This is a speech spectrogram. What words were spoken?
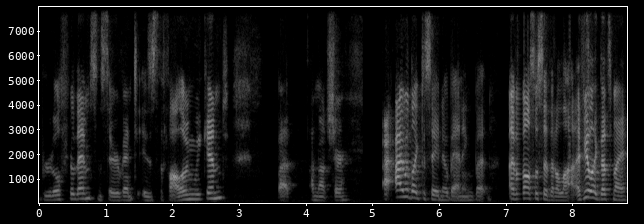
brutal for them since their event is the following weekend, but I'm not sure. I, I would like to say no banning, but I've also said that a lot. I feel like that's my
